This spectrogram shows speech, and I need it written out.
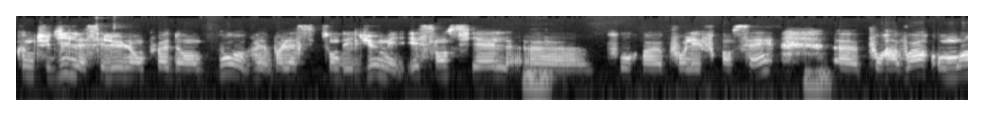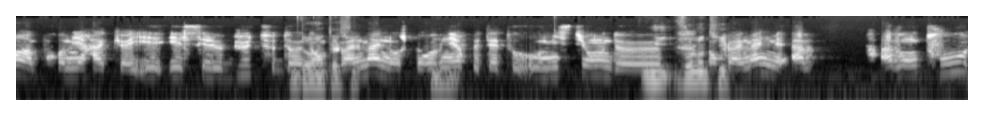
comme tu dis, la cellule emploi d'Hambourg, ben, voilà, ce sont des lieux mais essentiels euh, mhm. pour, euh, pour les Français, mhm. pour avoir au moins un premier accueil. Et, c'est le but d'Emploi Allemagne. Donc je peux revenir mhm. peut-être aux, missions d'Emploi Allemagne, mais avant tout,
